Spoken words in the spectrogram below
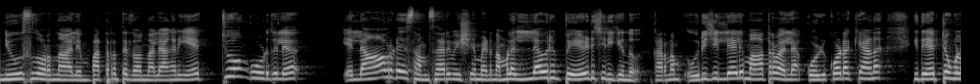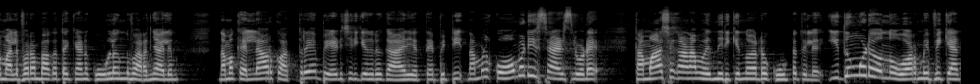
ന്യൂസ് തുറന്നാലും പത്രത്തിൽ തുറന്നാലും അങ്ങനെ ഏറ്റവും കൂടുതൽ എല്ലാവരുടെയും സംസാര വിഷയമായിട്ട് നമ്മളെല്ലാവരും പേടിച്ചിരിക്കുന്നു. കാരണം ഒരു ജില്ലയിൽ മാത്രമല്ല കോഴിക്കോടൊക്കെയാണ് ഇത് ഏറ്റവും കൂടുതൽ മലപ്പുറം ഭാഗത്തൊക്കെയാണ് കൂടുതലെന്ന് പറഞ്ഞാലും നമുക്ക് എല്ലാവർക്കും അത്രയും പേടിച്ചിരിക്കുന്ന ഒരു കാര്യത്തെപ്പറ്റി നമ്മൾ കോമഡി സ്റ്റാഴ്സിലൂടെ തമാശ കാണാൻ വന്നിരിക്കുന്നവരുടെ കൂട്ടത്തിൽ ഇതും കൂടെ ഒന്ന് ഓർമ്മിപ്പിക്കാൻ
